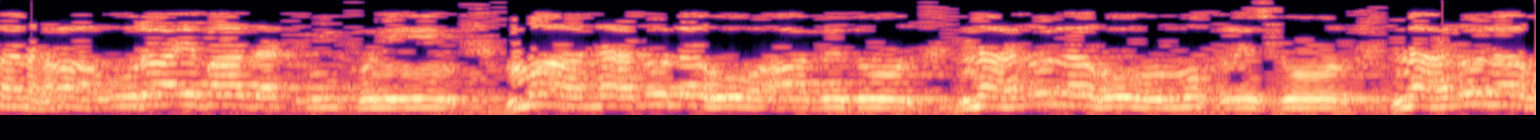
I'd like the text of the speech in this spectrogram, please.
تنها او را عبادت می‌کنیم ما نحن له عابدون. نحن له مخلصون. نحن له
